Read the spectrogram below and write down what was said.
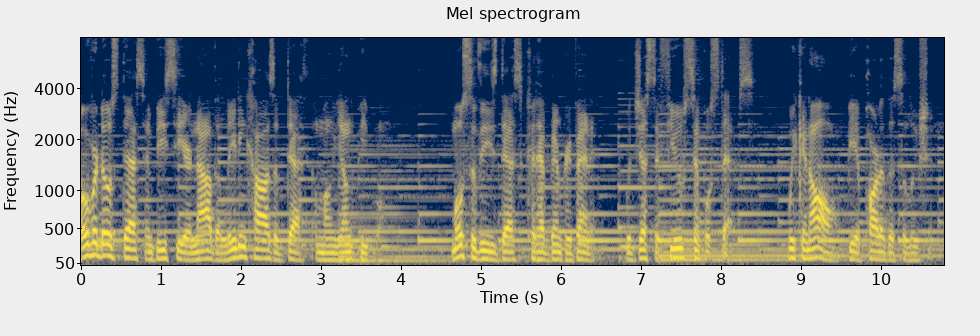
Overdose deaths in BC are now the leading cause of death among young people. Most of these deaths could have been prevented with just a few simple steps. We can all be a part of the solution.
